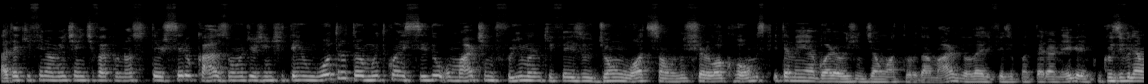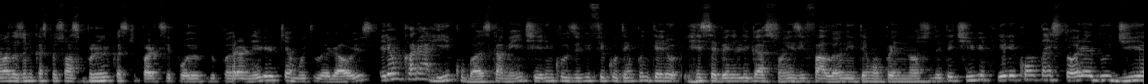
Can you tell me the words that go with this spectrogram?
Até que finalmente a gente vai pro nosso terceiro caso, onde a gente tem um outro ator muito conhecido, o Martin Freeman, que fez o John Watson no Sherlock Holmes e também agora hoje em dia é um ator da Marvel, né? Ele fez o Pantera Negra. Inclusive, ele é uma das únicas pessoas brancas que participou do, do Pantera Negra, que é muito legal isso. Ele é um cara rico, basicamente. Ele, inclusive, fica o tempo inteiro recebendo ligações e falando, interrompendo nosso detetive. E ele conta a história do dia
